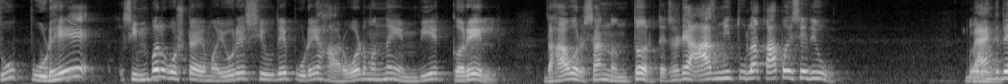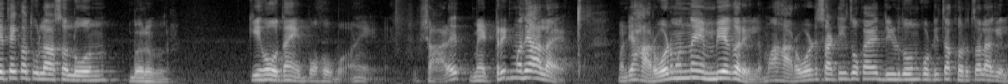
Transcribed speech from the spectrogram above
तू पुढे सिंपल गोष्ट आहे मयुरेश शिवदे पुढे हार्वर्डमधनं एम बी ए करेल. दहा वर्षांनंतर. त्याच्यासाठी आज मी तुला का पैसे देऊ? बँक देते का तुला असं लोन बरोबर. की हो नाही हो नाही. शाळेत मेट्रिकमध्ये आला आहे म्हणजे हार्वर्डमधनं एम बी ए करेल. मग हार्वर्डसाठी जो काय दीड दोन कोटीचा खर्च लागेल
